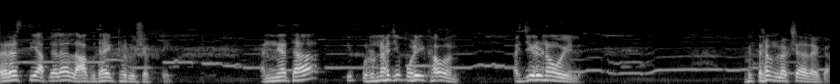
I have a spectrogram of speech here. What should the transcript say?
तरच ती आपल्याला लाभदायक ठरू शकते. अन्यथा ती पुरणाची पोळी खाऊन अजीर्ण होईल. मित्रांनो लक्षात आलं का?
